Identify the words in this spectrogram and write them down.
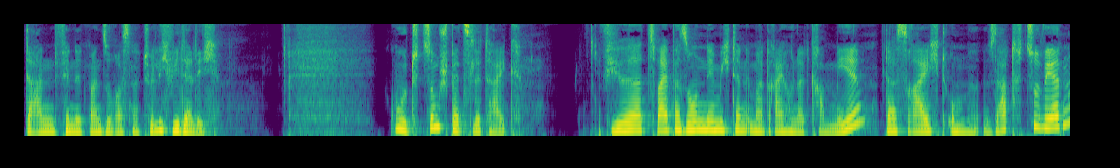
dann findet man sowas natürlich widerlich. Gut, zum Spätzleteig. Für zwei Personen nehme ich dann immer 300 Gramm Mehl. Das reicht, um satt zu werden.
